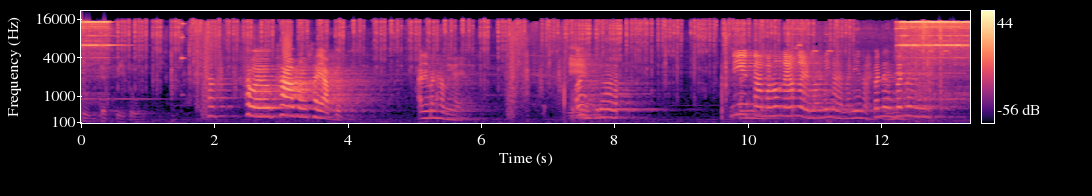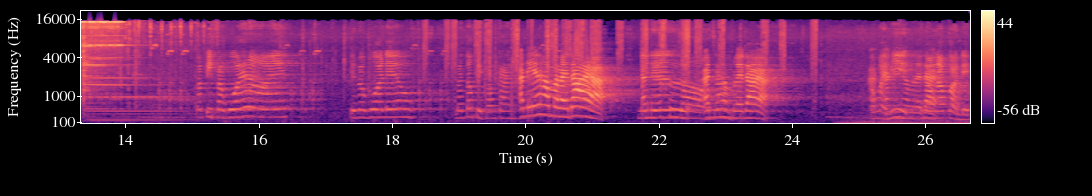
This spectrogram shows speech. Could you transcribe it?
ศูนย์เจ็ดสี่ศูนย์ถ้าทำไมภาพมันขยับแบบ อันนี้มันทำยังไงอะเอ้ยกูได้ละนี่ตามมาห้องน้ำหน่อยมานี่หน่อยมานี่หน่อยแป๊บนึงแป๊บนึงมาปิดฝักบัวให้หน่อยปิดฝักบัวเร็ว มันต้องปิดพร้อมกันอันนี้ทำอะไรได้อะ อันนี้คือหนึ่งสองอันนี้สามทำอะไรได้อะเอาใหม่อันนี้พี่ทำอะไรลได้ องนับก่อนเด็ก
